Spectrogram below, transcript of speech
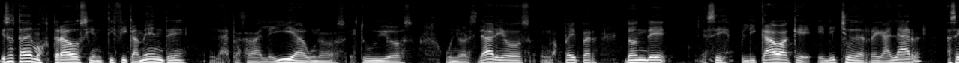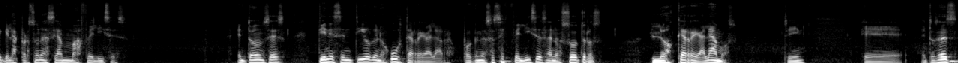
Eso está demostrado científicamente. La vez pasada leía unos estudios universitarios, unos papers, donde se explicaba que el hecho de regalar hace que las personas sean más felices. Entonces, tiene sentido que nos guste regalar, porque nos hace felices a nosotros los que regalamos. ¿sí? Eh, entonces,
